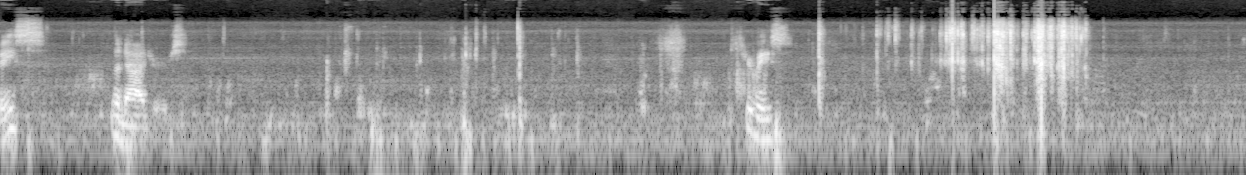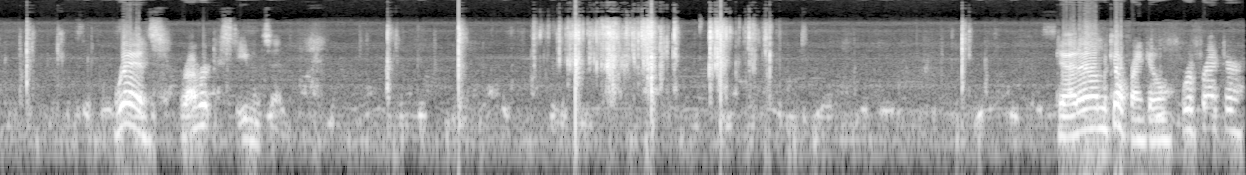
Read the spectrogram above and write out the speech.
Base the Dodgers. Your base. Reds, Robert Stephenson. Got uh, Maikel Franco, refractor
